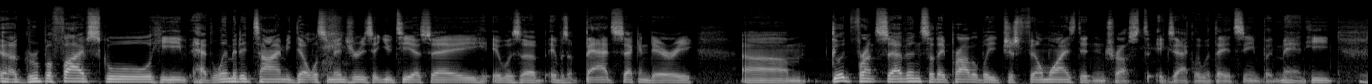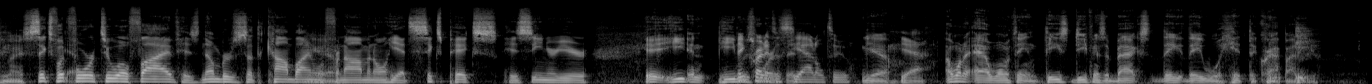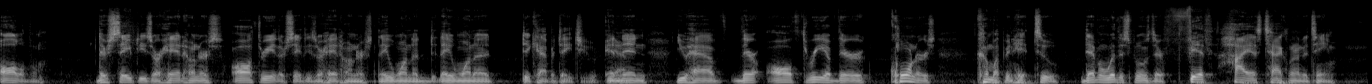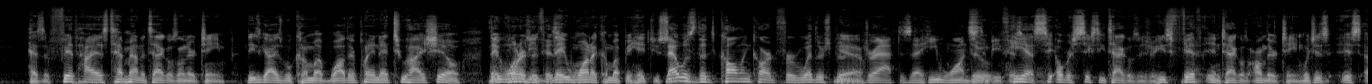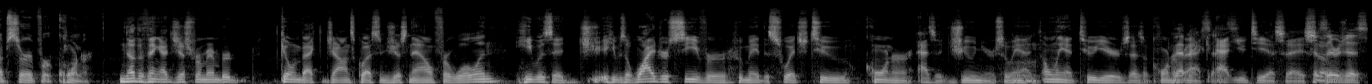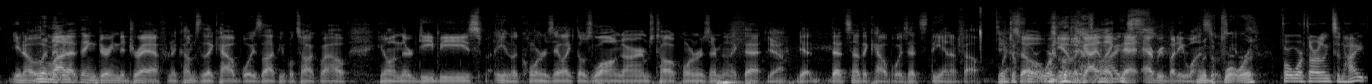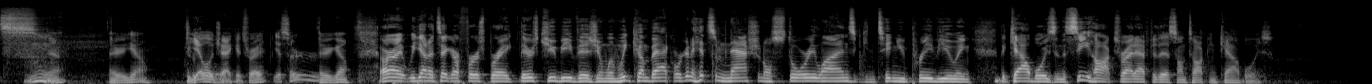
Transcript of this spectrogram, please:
a group of five school. He had limited time. He dealt with some injuries at UTSA. It was a it was a bad secondary. Um, good front seven, so they probably just film wise didn't trust exactly what they had seen. But man, he Nice. six foot four, two oh five. His numbers at the combine were phenomenal. He had six picks his senior year. It- he And he Big was credit to it. Seattle too. Yeah. Yeah. I want to add one more thing. These defensive backs, they they will hit the crap out of you. All of them. Their safeties are headhunters. All three of their safeties are headhunters. They want to they want to decapitate you. And Yeah. then you have their all three of their corners come up and hit too. Devon Witherspoon is their fifth highest tackler on the team. Has the fifth highest amount of tackles on their team. These guys will come up while they're playing that too high shell. They corners be are- they want to come up and hit you. So That was the calling card for Witherspoon in the draft is that he wants to be physical. he has over 60 tackles this year. He's fifth in tackles on their team, which is is absurd for a corner. Another thing I just remembered going back to John's question just now for Woolen, he was a he was a wide receiver who made the switch to corner as a junior, so he had, mm. only had two years as a makes cornerback at UTSA. So Because there's just you know a lot of thing during the draft when it comes to the Cowboys. A lot of people talk about how you know on their DBs, you know the corners they like those long arms, tall corners, everything like that. Yeah. yeah. That's not the Cowboys. That's the NFL. Went to So when you have a guy like that, everybody wants With the those Fort guys. Worth. Fort Worth Arlington Heights. Mm. yeah, there you go. The Yellow Jackets, right? Yes, sir. There you go. All right, we got to take our first break. There's QB Vision. When we come back, we're going to hit some national storylines and continue previewing the Cowboys and the Seahawks right after this on Talking Cowboys.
